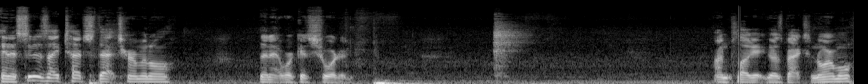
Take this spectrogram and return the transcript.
And as soon as I touch that terminal, the network gets shorted. Unplug it, it goes back to normal.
